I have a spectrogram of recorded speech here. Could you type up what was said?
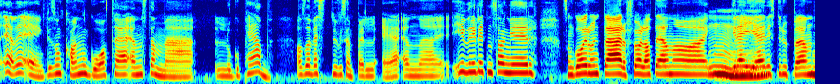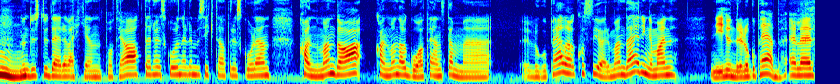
er det egentlig som kan gå til en stemmelogoped? Altså Hvis du f.eks. er en uh, ivrig liten sanger som går rundt der og føler at det er noe greier i strupen, men du studerer verken på Teaterhøgskolen eller Musikkteaterhøgskolen, kan man da, kan man da gå til en stemmelogoped? Hvordan gjør man det? Ringer man 900 logoped? Eller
